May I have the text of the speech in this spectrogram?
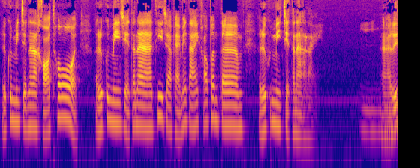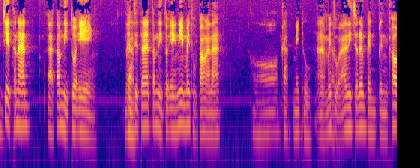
หรือคุณมีเจตนาขอโทษ หรือคุณมีเจตนาที่จะแผ่เมตตาให้เขาเพิ่มเติม หรือคุณมีเจตนาอะไรอ่าหรือเจตนาอ่าตำหนิตัวเองนะครับเจตนาตำหนิตัวเองนี่ไม่ถูกต้องแล้วนะอ๋อครับไม่ถูกอ่าไม่ถูกแล้วอันนี้จะเริ่มเป็นเป็นเข้า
